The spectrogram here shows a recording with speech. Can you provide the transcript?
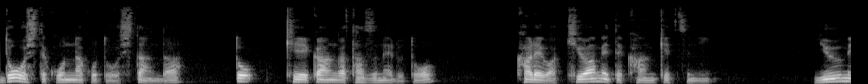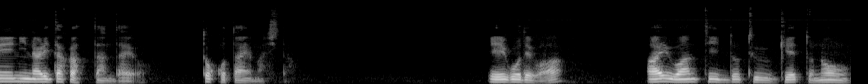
どうしてこんなことをしたんだと警官が尋ねると、彼は極めて簡潔に、有名になりたかったんだよ、と答えました。英語では、I wanted to get known,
